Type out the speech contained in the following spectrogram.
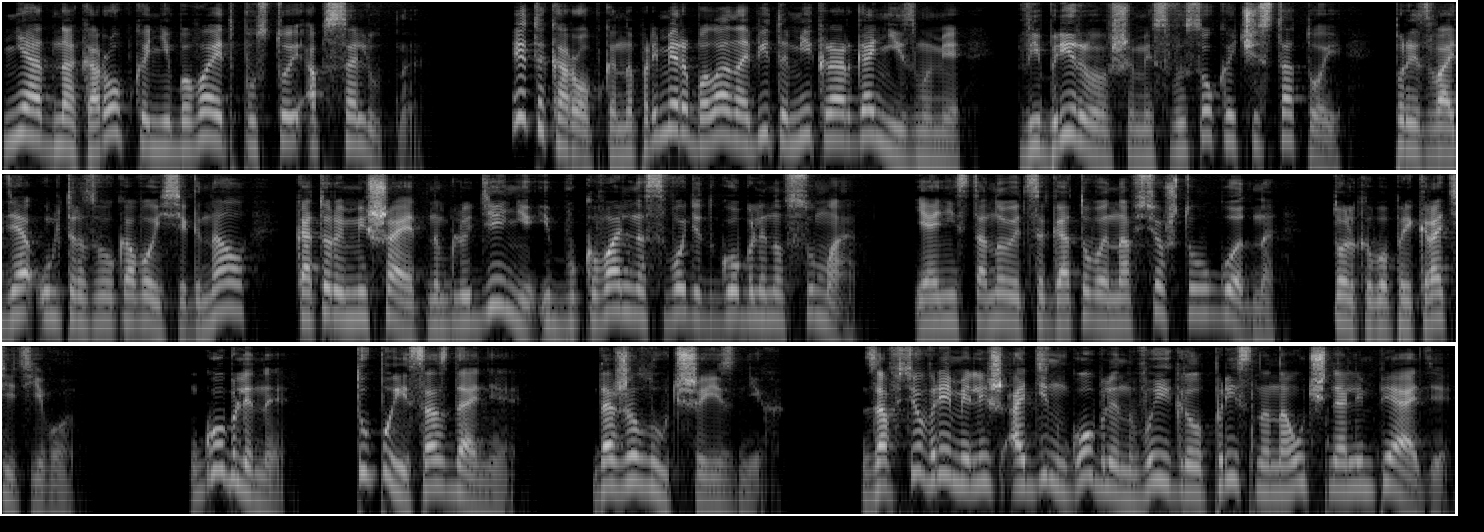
ни одна коробка не бывает пустой абсолютно. Эта коробка, например, была набита микроорганизмами, вибрировавшими с высокой частотой, производя ультразвуковой сигнал, который мешает наблюдению и буквально сводит гоблинов с ума – и они становятся готовы на все, что угодно, только бы прекратить его. Гоблины — тупые создания, даже лучшие из них. За все время лишь один гоблин выиграл приз на научной олимпиаде,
